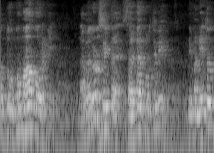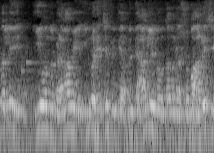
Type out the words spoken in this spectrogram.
ಮತ್ತು ಉಪಮಹಾಪೌರರಿಗೆ ನಾವೆಲ್ಲರೂ ಸಹಿತ ಸಹಕಾರ ಕೊಡ್ತೀವಿ. ನಿಮ್ಮ ನೇತೃತ್ವದಲ್ಲಿ ಈ ಒಂದು ಬೆಳಗಾವಿ ಇನ್ನೂ ಹೆಚ್ಚಿನ ರೀತಿ ಅಭಿವೃದ್ಧಿ ಆಗಲಿ ಅನ್ನುವಂಥದ್ದನ್ನ ಶುಭ ಹಾರೈಸಿ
